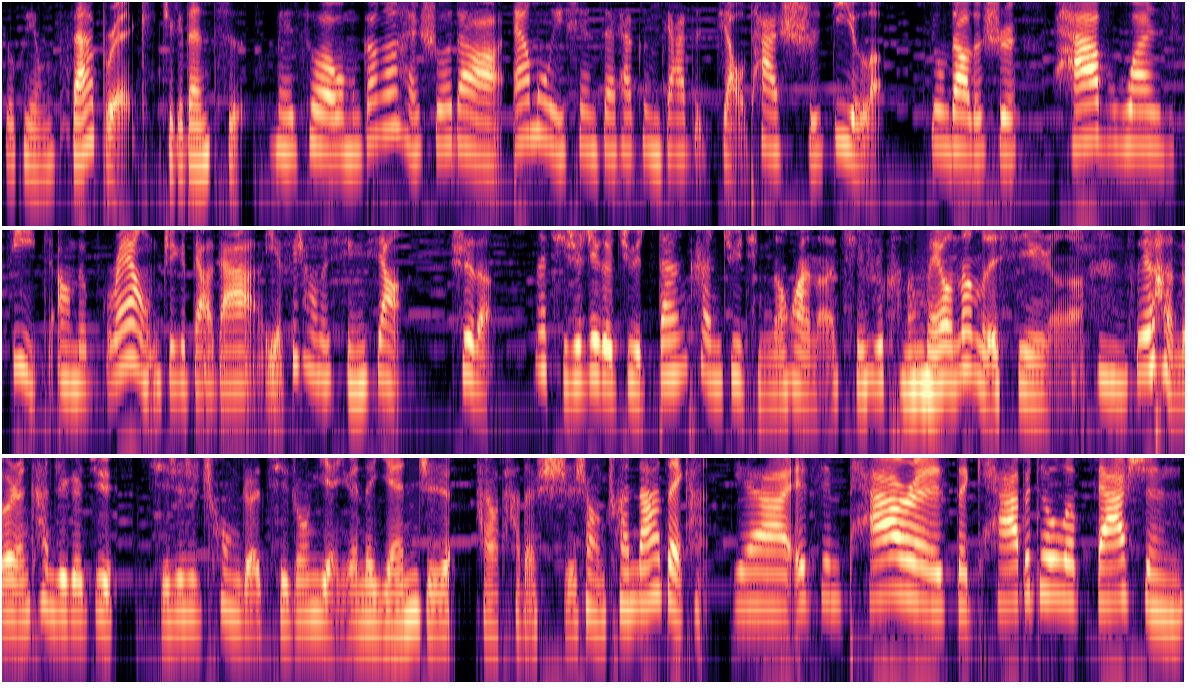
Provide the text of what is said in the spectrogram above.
就可以用 fabric 这个单词。没错，我们刚刚还说到啊，Emily 现在她更加的脚踏实地了，用到的是 have one's feet on the ground 这个表达也非常的形象。是的，那其实这个剧单看剧情的话呢，其实可能没有那么的吸引人啊。嗯所以很多人看这个剧，其实是冲着其中演员的颜值，还有他的时尚穿搭在看。Yeah, it's in Paris, the capital of fashion，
